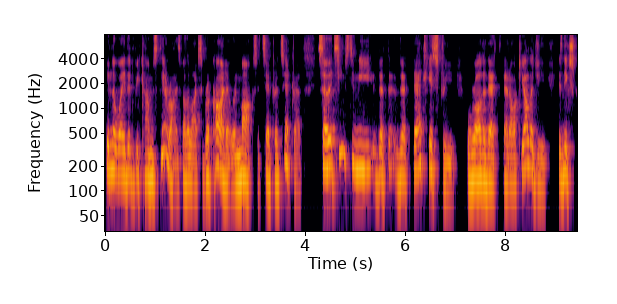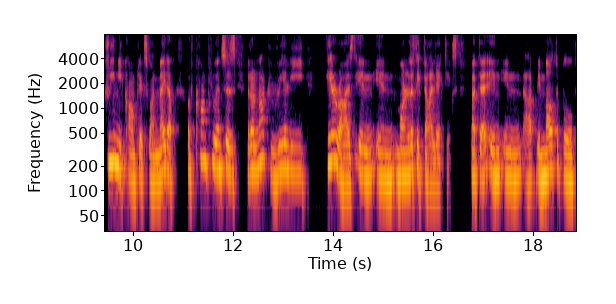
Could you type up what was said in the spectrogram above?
in the way that it becomes theorized by the likes of Ricardo and Marx, et cetera, et cetera. So it seems to me that that, that history, or rather that, that archaeology, is an extremely complex one made up of confluences that are not really theorized in, in monolithic dialectics, but uh, in, in, uh, in multiple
